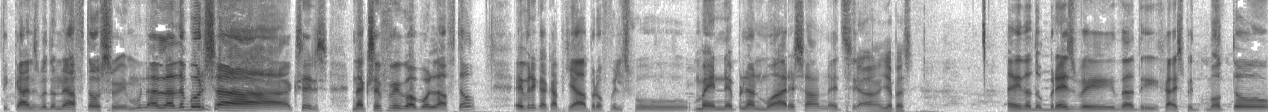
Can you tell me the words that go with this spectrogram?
Τι κάνεις με τον εαυτό σου ήμουν, αλλά δεν μπορούσα ξέρεις, να ξεφύγω από όλο αυτό. Έβρικα κάποια προφίλς που με ενέπναν, μου άρεσαν. Έτσι. Για, για πες. Ε, είδα τον πρέσβη, είδα τη High Speed Moto,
